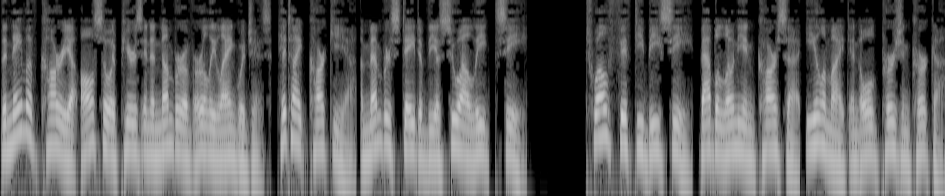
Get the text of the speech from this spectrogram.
The name of Caria also appears in a number of early languages, Hittite Karkia a member state of the Asua League, c. 1250 BC, Babylonian Karsa, Elamite and Old Persian Kirka.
